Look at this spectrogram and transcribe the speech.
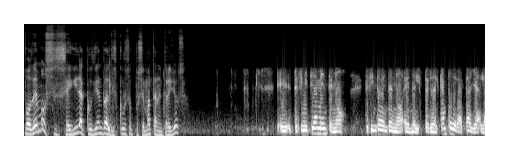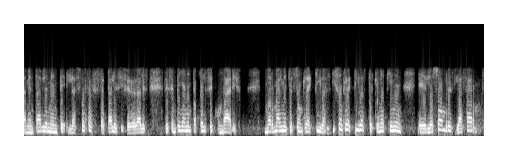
¿podemos seguir acudiendo al discurso, pues se matan entre ellos? Eh, definitivamente no. Definitivamente no, en el, pero en el campo de batalla, lamentablemente, las fuerzas estatales y federales desempeñan un papel secundario. Normalmente son reactivas, y son reactivas porque no tienen eh, los hombres las armas,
